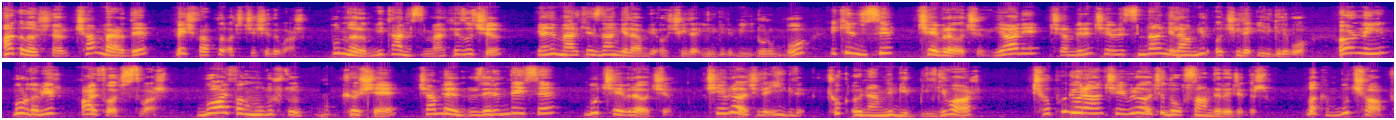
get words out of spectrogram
Arkadaşlar çemberde 5 farklı açı çeşidi var. Bunların bir tanesi merkez açı, yani merkezden gelen bir açıyla ilgili bir durum bu. İkincisi çevre açı. Yani çemberin çevresinden gelen bir açıyla ilgili bu. Örneğin burada bir alfa açısı var. Bu alfanın oluştuğu köşe çemberin üzerinde ise bu çevre açı. Çevre açı ile ilgili çok önemli bir bilgi var. Çapı gören çevre açı 90 derecedir. Bakın bu çap,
